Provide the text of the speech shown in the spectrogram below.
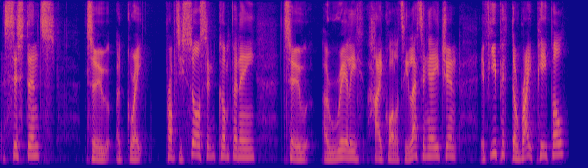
assistants to a great property sourcing company to a really high quality letting agent, if you pick the right people,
